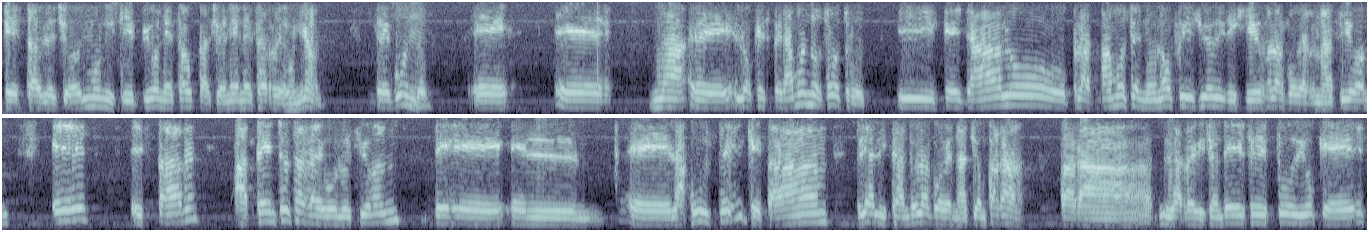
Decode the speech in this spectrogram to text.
que estableció el municipio en esa ocasión, en esa reunión. Segundo, lo que esperamos nosotros y que ya lo plasmamos en un oficio dirigido a la gobernación, es estar atentos a la evolución de el, ajuste que está realizando la gobernación para para la revisión de ese estudio que es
